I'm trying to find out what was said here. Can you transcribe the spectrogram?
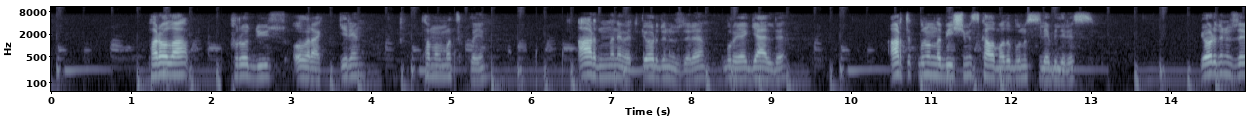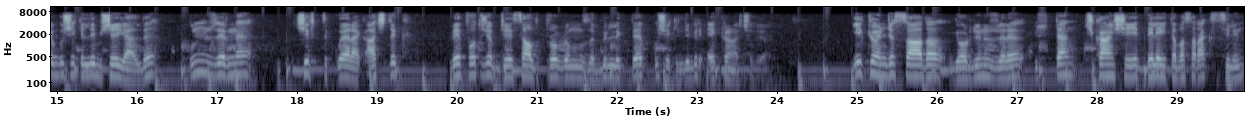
Parola produce olarak girin. Tamam'a tıklayın. Ardından evet gördüğünüz üzere buraya geldi. Artık bununla bir işimiz kalmadı. Bunu silebiliriz. Gördüğünüz üzere bu şekilde bir şey geldi. Bunun üzerine çift tıklayarak açtık ve Photoshop CS6 programımızla birlikte bu şekilde bir ekran açılıyor. İlk önce sağda gördüğünüz üzere üstten çıkan şeyi delete'e basarak silin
